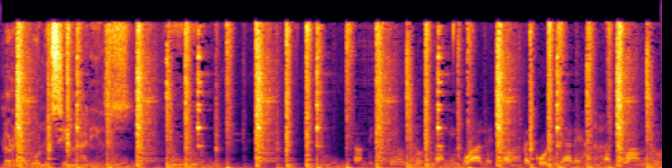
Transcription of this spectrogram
los revolucionarios. Tan distintos, tan iguales, tan peculiares, ¿hasta cuándo?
